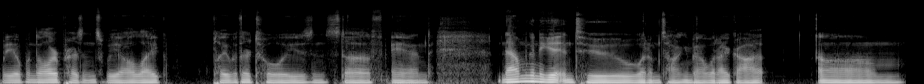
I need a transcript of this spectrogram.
we opened all our presents, we all like play with our toys and stuff. And now I'm gonna get into what I'm talking about, what I got. Um,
